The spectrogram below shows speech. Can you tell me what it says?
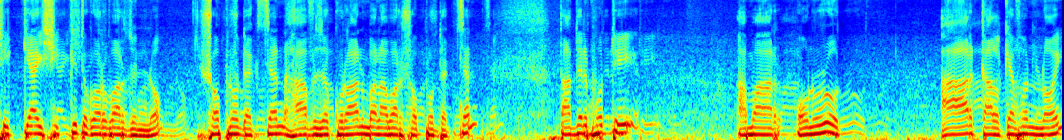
শিক্ষায় শিক্ষিত করবার জন্য স্বপ্ন দেখছেন, হাফজ কোরআন বানাবার স্বপ্ন দেখছেন। তাদের প্রতি আমার অনুরোধ, আর কাল কেফন নয়,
